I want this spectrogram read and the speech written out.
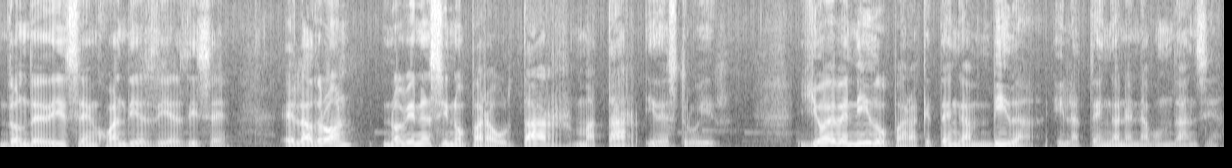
donde dice, en Juan 10:10, 10, dice, el ladrón no viene sino para hurtar, matar y destruir. Yo he venido para que tengan vida y la tengan en abundancia.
